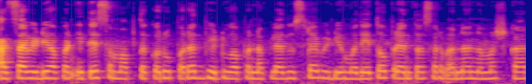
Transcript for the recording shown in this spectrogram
आजचा व्हिडिओ आपण इथे समाप्त करू. परत भेटू आपण आपल्या दुसऱ्या व्हिडिओमध्ये. तोपर्यंत सर्वांना नमस्कार.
